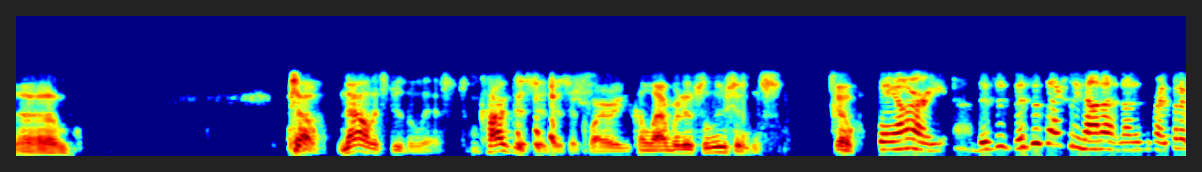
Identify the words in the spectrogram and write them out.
Um, so now let's do the list. Cognizant is acquiring Collaborative Solutions. Go. They are. This is this is actually not a not a surprise, but I,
